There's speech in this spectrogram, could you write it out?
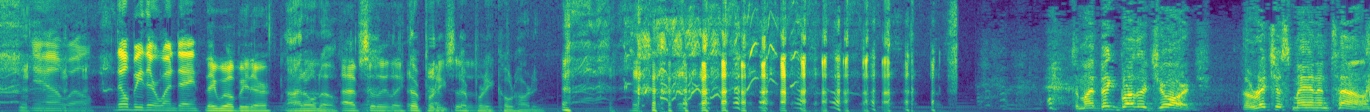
Yeah. Well, they'll be there one day. they will be there. I don't know. Absolutely. They're pretty. Absolutely. They're pretty cold hearted. To my big brother George, the richest man in town.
